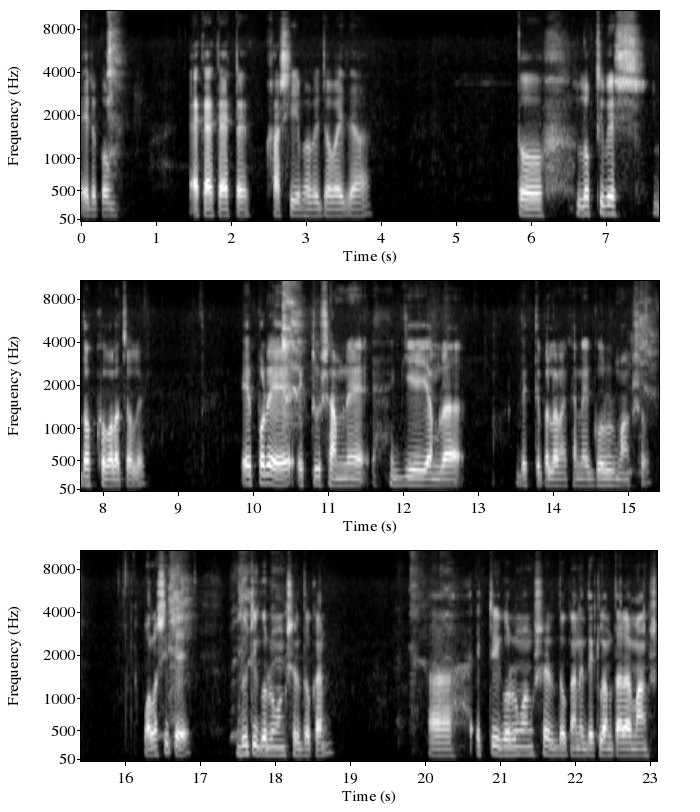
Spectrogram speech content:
এরকম একা একা একটা খাসি এভাবে জবাই দেওয়া। তো লোকটি বেশ দক্ষ বলা চলে। এরপরে একটু সামনে গিয়েই আমরা দেখতে পেলাম এখানে গরুর মাংস। পলাশিতে দুটি গরুর মাংসের দোকান। একটি গরুর মাংসের দোকানে দেখলাম তারা মাংস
